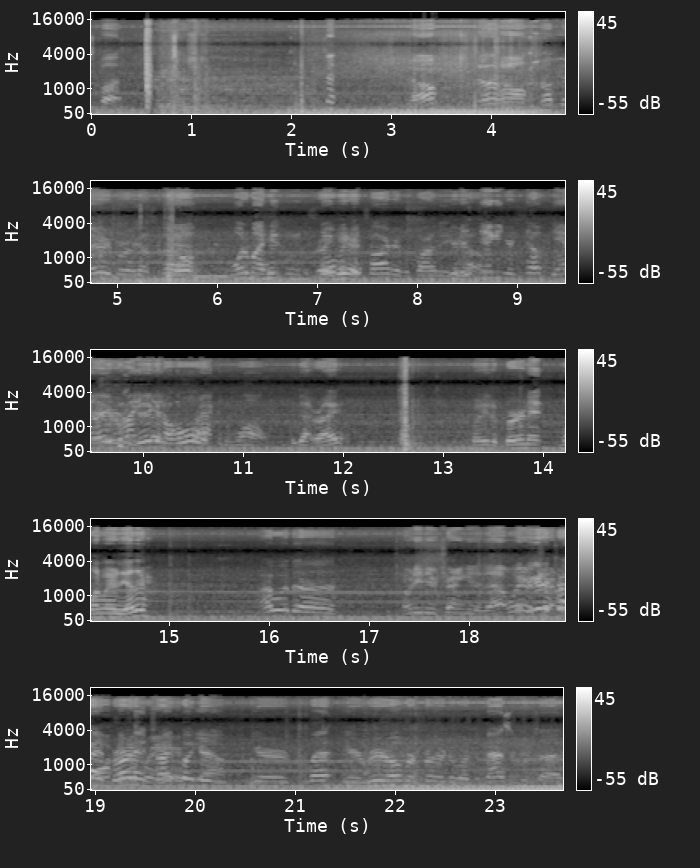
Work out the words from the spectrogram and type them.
Spot. No? Oh, up there is where I got stuck. So, what am I hitting Right right here. here? gets harder the farther you You're go. just digging yourself down. Yeah, You're you're right digging against a the hole. crack of the wall. Is that right? Do I need to burn it one way or the other? I would, uh, I would either try and get it that way if or you're gonna try and walk burn up it, try and put your your let your rear over further towards the passenger side.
